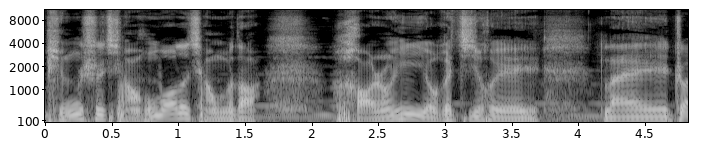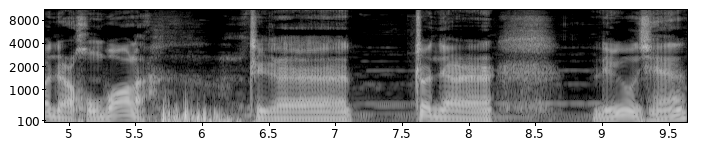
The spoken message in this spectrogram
平时抢红包都抢不到，好容易有个机会来赚点红包了，这个赚点零用钱，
